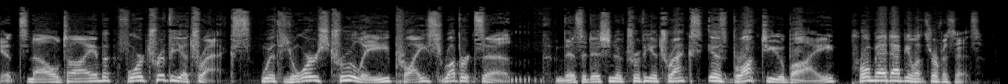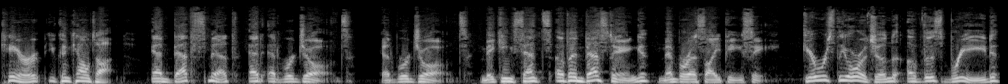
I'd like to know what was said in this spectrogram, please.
It's now time for Trivia Tracks with yours truly, Pryce Robertson. This edition of Trivia Tracks is brought to you by ProMed Ambulance Services. Care you can count on. and Beth Smith at Edward Jones. Edward Jones, making sense of investing, member SIPC. Here's the origin of this breed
